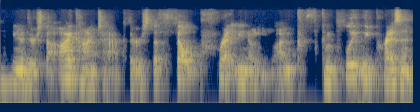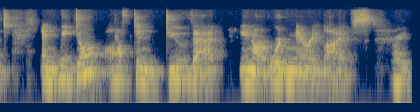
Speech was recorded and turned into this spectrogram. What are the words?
Mm-hmm. You know, there's the eye contact, there's the felt, pre- you know, I'm completely present. And we don't often do that in our ordinary lives. Right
